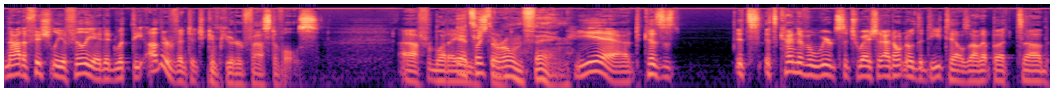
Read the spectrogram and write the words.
not officially affiliated with the other Vintage Computer festivals. Uh, from what I Yeah, it's like their own thing. Yeah, because it's it's kind of a weird situation. I don't know the details on it, but um,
